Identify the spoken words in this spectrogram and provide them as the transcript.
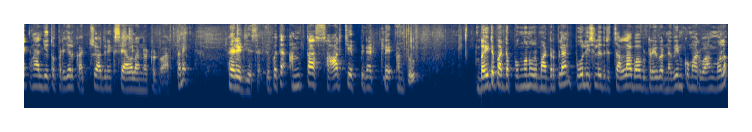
టెక్నాలజీతో ప్రజలకు అత్యాధునిక సేవలు అన్నటువంటి వార్తని హైలైట్ చేశారు. లేకపోతే అంతా సార్ చెప్పినట్లే అంటూ బయటపడ్డ పొంగనూరు మర్డర్ ప్లాన్ పోలీసులు ఎదురు చల్లాబాబు డ్రైవర్ నవీన్ కుమార్ వాంగ్మూలం.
